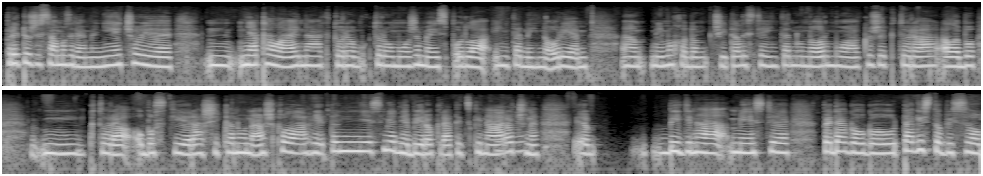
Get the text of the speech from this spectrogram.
Pretože samozrejme niečo je nejaká lajna, ktorou, ktorou môžeme ísť podľa interných noriem. Mimochodom, čítali ste internú normu, akože ktorá, alebo ktorá obostiera šikanu na školách. Je to nesmierne byrokraticky náročné. Mm byť na mieste pedagógov. Takisto by som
